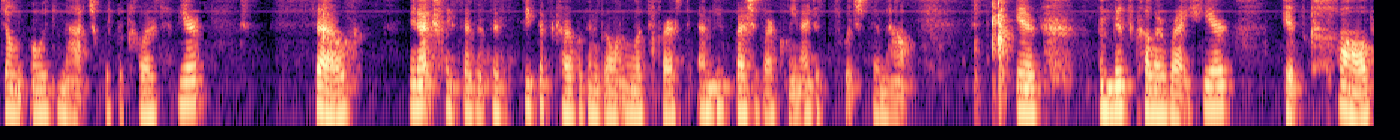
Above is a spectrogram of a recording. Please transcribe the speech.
don't always match with the colors here so it actually says that this deepest color we're going to go in with first, and these brushes are clean. I just switched them out. Is in this color right here. It's called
